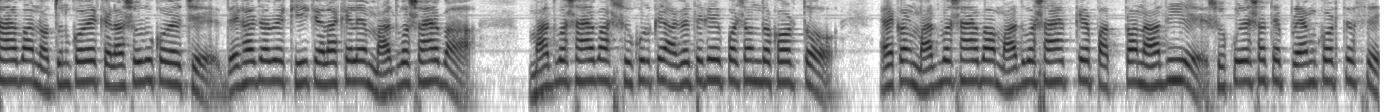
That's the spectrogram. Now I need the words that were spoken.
সাহেবা নতুন করে খেলা শুরু করেছে। দেখা যাবে কি খেলা খেলে মাতব সাহেবা। মাতব সাহেবা শুকুরকে আগে থেকেই পছন্দ করত। এখন মাতব সাহেবা মাতব সাহেবকে পাত্তা না দিয়ে শুকুরের সাথে প্রেম করতেছে।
